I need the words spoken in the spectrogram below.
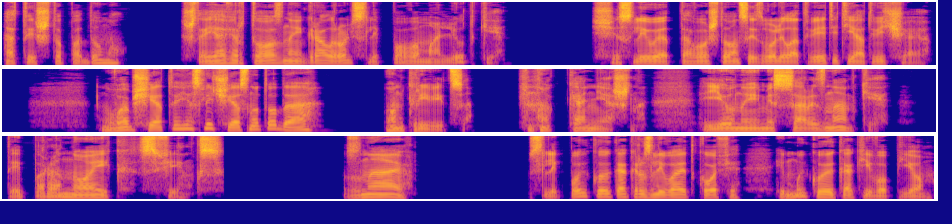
А ты что подумал? Что я виртуозно играл роль слепого малютки?» Счастливый от того, что он соизволил ответить, я отвечаю. «Вообще-то, если честно, то да». Он кривится. «Ну, конечно. Юный эмиссар изнанки. Ты параноик, сфинкс». «Знаю». Слепой кое-как разливает кофе, и мы кое-как его пьем.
